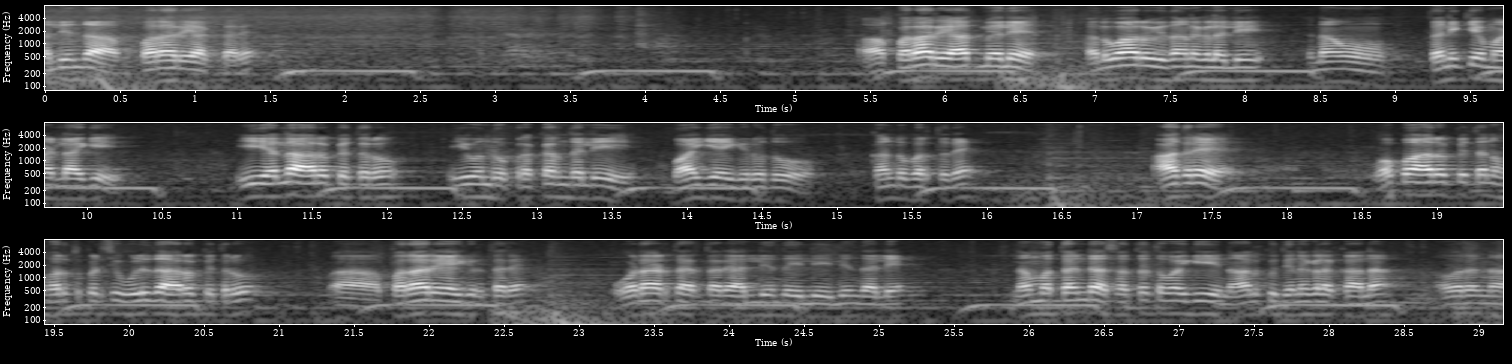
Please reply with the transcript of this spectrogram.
ಅಲ್ಲಿಂದ ಪರಾರಿ ಆಗ್ತಾರೆ. ಆ ಪರಾರಿ ಆದಮೇಲೆ ಹಲವಾರು ವಿಧಾನಗಳಲ್ಲಿ ನಾವು ತನಿಖೆ ಮಾಡಲಾಗಿ ಈ ಎಲ್ಲ ಆರೋಪಿತರು ಈ ಒಂದು ಪ್ರಕರಣದಲ್ಲಿ ಭಾಗಿಯಾಗಿರೋದು ಕಂಡು ಬರ್ತದೆ. ಆದರೆ ಒಬ್ಬ ಆರೋಪಿತನ ಹೊರತುಪಡಿಸಿ ಉಳಿದ ಆರೋಪಿತರು ಪರಾರಿಯಾಗಿರ್ತಾರೆ, ಓಡಾಡ್ತಾ ಇರ್ತಾರೆ ಅಲ್ಲಿಂದ ಇಲ್ಲಿ, ಇಲ್ಲಿಂದ ಅಲ್ಲಿ. ನಮ್ಮ ತಂಡ ಸತತವಾಗಿ ನಾಲ್ಕು ದಿನಗಳ ಕಾಲ ಅವರನ್ನು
